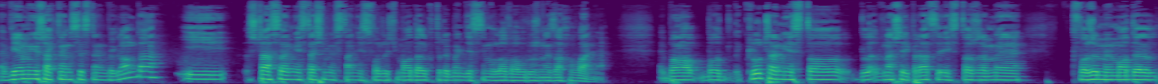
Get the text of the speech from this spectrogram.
wiemy już jak ten system wygląda i z czasem jesteśmy w stanie stworzyć model, który będzie symulował różne zachowania. Bo, bo kluczem jest to, w naszej pracy jest to, że my tworzymy model,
